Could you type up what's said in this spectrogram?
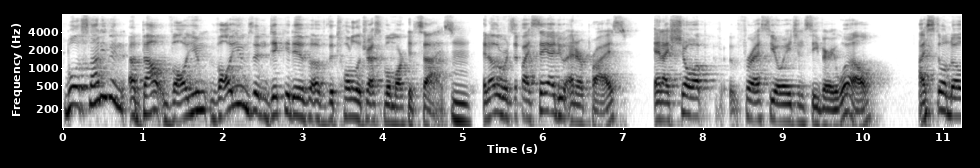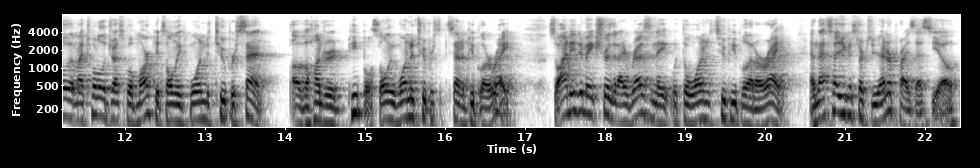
Well, it's not even about volume. Volume's indicative of the total addressable market size. Mm. In other words, if I say I do enterprise and I show up for SEO agency very well, I still know that my total addressable market's only 1 to 2% of 100 people. So only 1 to 2% of people are right. So I need to make sure that I resonate with the one to two people that are right. And that's how you can start to do enterprise SEO.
